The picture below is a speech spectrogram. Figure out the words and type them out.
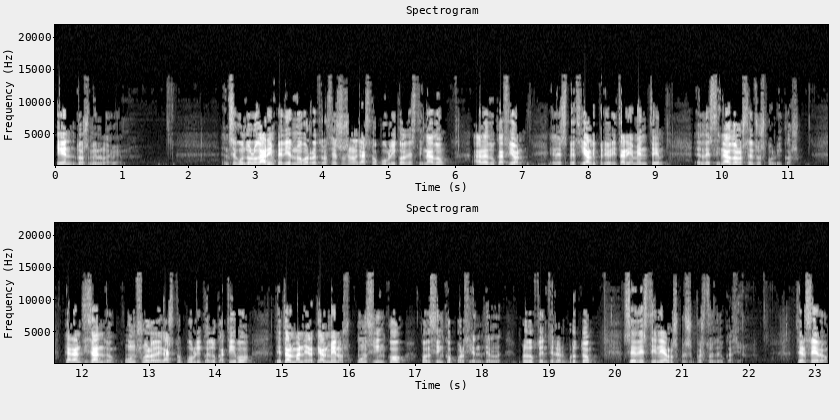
en 2009. En segundo lugar, impedir nuevos retrocesos en el gasto público destinado a la educación, en especial y prioritariamente el destinado a los centros públicos garantizando un suelo de gasto público educativo de tal manera que al menos un 5,5% del Producto Interior Bruto se destine a los presupuestos de educación. Tercero,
